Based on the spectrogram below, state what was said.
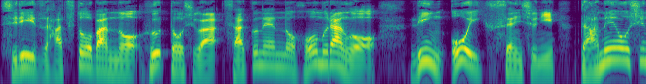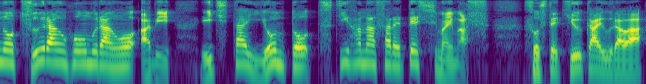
シリーズ初登板のフ投手は昨年のホームラン王リン・オーイフ選手にダメ押しのツーランホームランを浴び1対4と突き放されてしまいます。そして9回裏は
